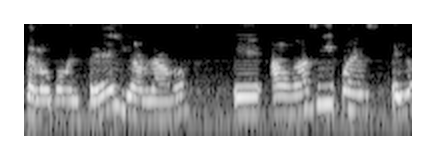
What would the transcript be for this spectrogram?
te lo comenté y hablamos. Eh, aún así, pues ellos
